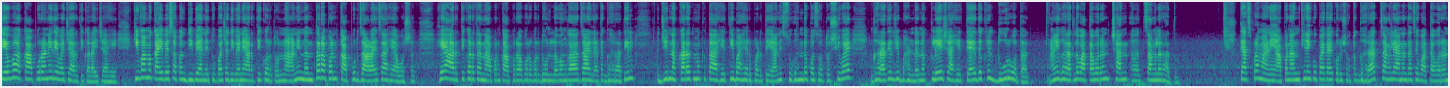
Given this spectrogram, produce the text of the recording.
तेव्हा कापुराने देवाची आरती करायची आहे. किंवा मग काही वेळेस आपण दिव्याने तुपाच्या दिव्याने आरती करतो ना आणि नंतर आपण कापूर जाळायचा आहे आवश्यक. हे आरती करताना आपण कापुराबरोबर दोन लवंगा जाळल्या तर घरातील जी नकारात्मकता आहे ती बाहेर पडते आणि सुगंध पसरतो. शिवाय घरातील जी भांडणं क्लेश आहेत त्या देखील दूर होतात आणि घरातलं वातावरण छान चांगलं राहतं. त्याचप्रमाणे आपण आणखीन एक उपाय काय करू शकतो? घरात चांगले आनंदाचे वातावरण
